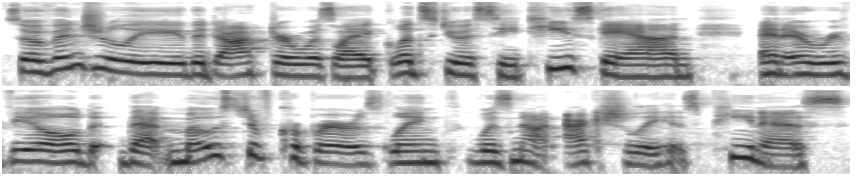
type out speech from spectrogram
So eventually the doctor was like, let's do a CT scan. And it revealed that most of Cabrera's length was not actually his penis.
